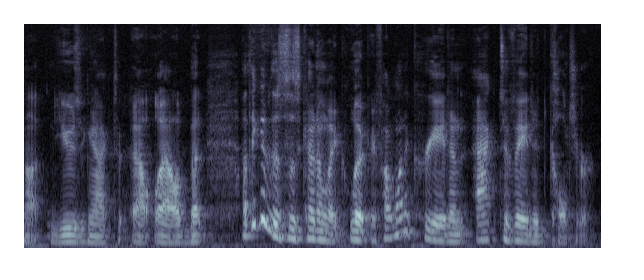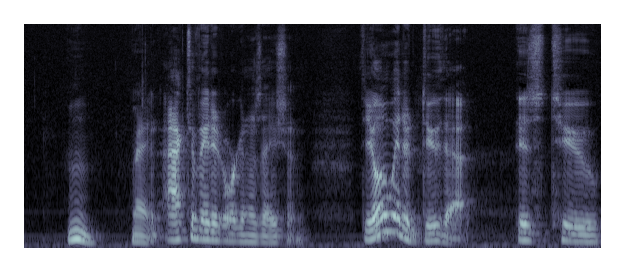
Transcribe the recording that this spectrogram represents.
not using act out loud, but I think of this as kind of like, look, if I want to create an activated culture, hmm. Right. an activated organization, the only way to do that is to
